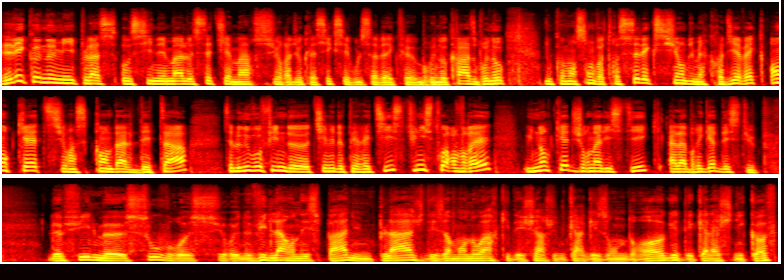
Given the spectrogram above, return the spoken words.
l'économie, place au cinéma, le 7e art sur Radio Classique, c'est vous le savez avec Bruno Kras. Bruno, nous commençons votre sélection du mercredi avec Enquête sur un scandale d'État. C'est le nouveau film de Thierry de Peretti. C'est une histoire vraie, une enquête journalistique à la Brigade des Stupes. Le film s'ouvre sur une villa en Espagne, une plage, des hommes en noir qui déchargent une cargaison de drogue, des kalachnikovs,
